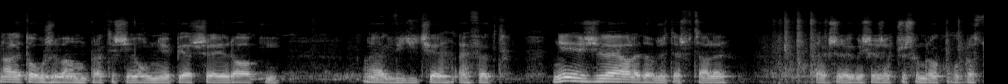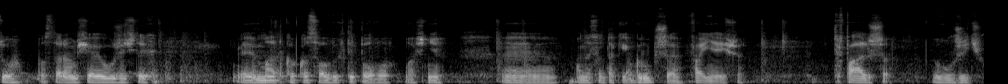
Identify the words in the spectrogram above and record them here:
No ale to używam praktycznie u mnie pierwszy rok i no jak widzicie efekt nie jest źle, ale dobrze też wcale. Także myślę, że w przyszłym roku po prostu postaram się użyć tych e, mat kokosowych typowo właśnie. E, One są takie grubsze, fajniejsze, trwalsze w użyciu.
